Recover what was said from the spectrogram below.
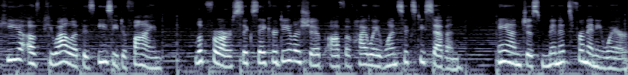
Kia of Puyallup is easy to find. Look for our six acre dealership off of Highway 167 and just minutes from anywhere.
